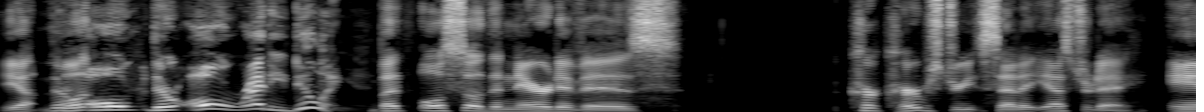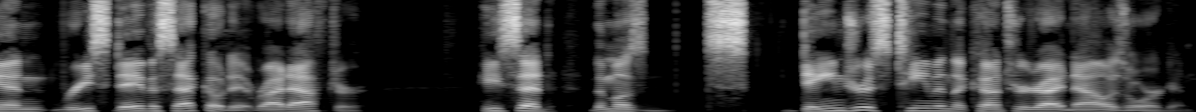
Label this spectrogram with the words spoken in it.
Yeah, they're well, all, they're already doing it. But also the narrative is Kirk Herbstreit said it yesterday, and Rece Davis echoed it right after. He said the most dangerous team in the country right now is Oregon,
